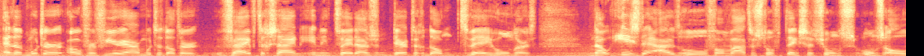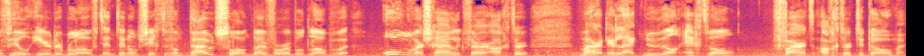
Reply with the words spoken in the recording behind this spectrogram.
En dat moet er over vier jaar moeten dat er 50 zijn en in 2030 dan 200. Nou is de uitrol van waterstoftankstations ons al veel eerder beloofd. En ten opzichte van Duitsland bijvoorbeeld lopen we onwaarschijnlijk ver achter. Maar er lijkt nu wel echt wel vaart achter te komen.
